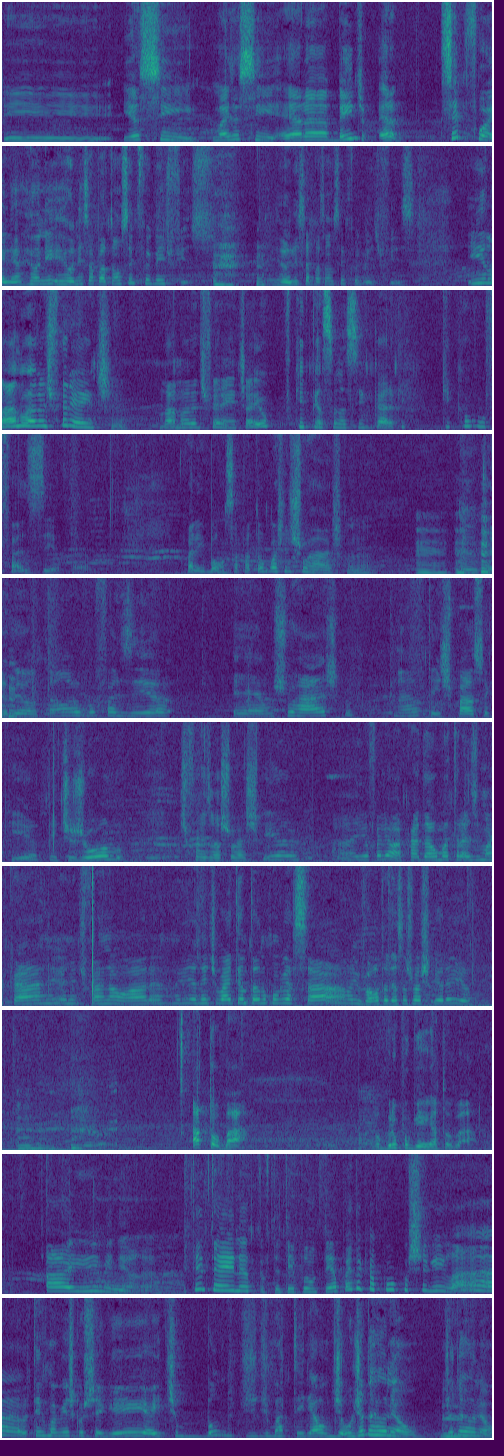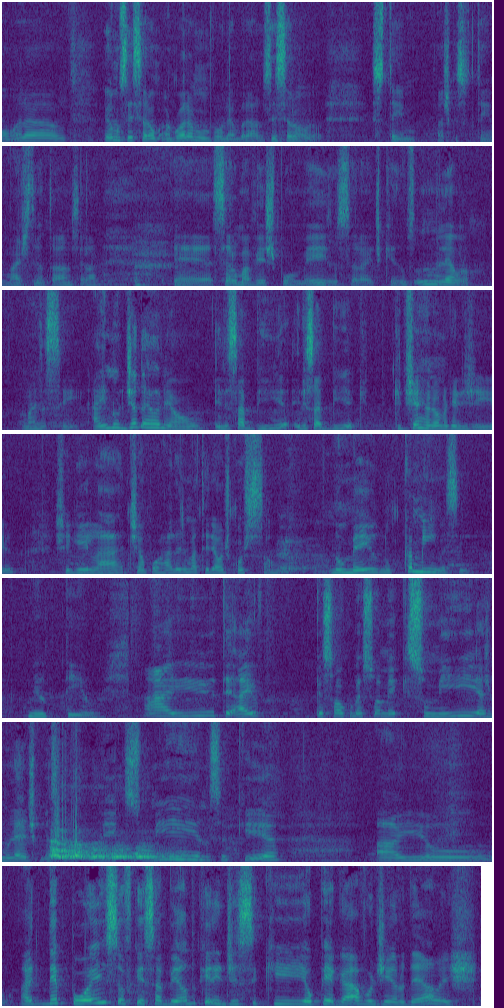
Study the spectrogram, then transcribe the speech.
E, e assim, mas assim, era bem. Era, sempre foi, né? Reunir, reunir sapatão sempre foi bem difícil. reunir sapatão sempre foi bem difícil. E lá não era diferente. Lá não era diferente. Aí eu fiquei pensando assim, cara, o que, que, que eu vou fazer? Pra... Falei, bom, sapatão gosta de churrasco, né? Hum. Entendeu? Então eu vou fazer é, um churrasco, né? Tem espaço aqui, tem tijolo, a gente faz uma churrasqueira. Aí eu falei, ó, cada uma traz uma carne, a gente faz na hora e a gente vai tentando conversar em volta dessa churrasqueira aí. Uhum. Atobá. É o grupo gay Atobá. Aí, menina, tentei, né? Tentei por um tempo, aí daqui a pouco eu cheguei lá. Teve uma vez que eu cheguei, aí tinha um bando de, de material. O dia, o dia da reunião. O dia da uhum. reunião. Era. Eu não sei se era. Agora eu não vou lembrar, não sei se era. Isso tem. Acho que isso tem mais de 30 anos, sei lá. É, se era uma vez por mês, ou será de 15, não me lembro. Mas assim, aí no dia da reunião, ele sabia, ele sabia que, que tinha reunião naquele dia Cheguei lá, tinha uma porrada de material de construção no meio, no caminho, assim. Meu Deus. Aí, aí o pessoal começou a meio que sumir, as mulheres começaram a meio que sumir, não sei o quê. Aí eu. Aí depois eu fiquei sabendo que ele disse que eu pegava o dinheiro delas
